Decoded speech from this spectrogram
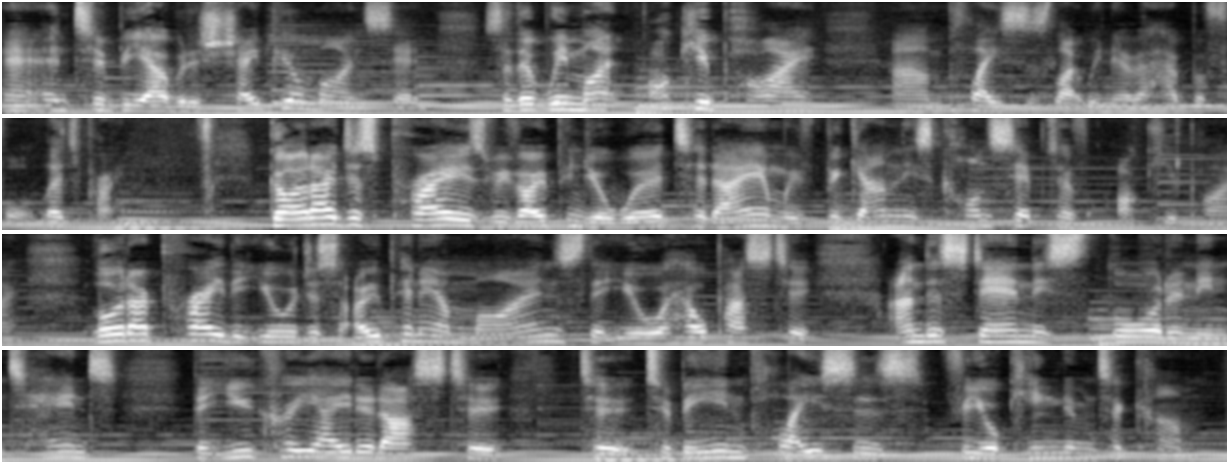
and, and to be able to shape your mindset so that we might occupy um, places like we never have before. Let's pray. God, I just pray as we've opened your word today and we've begun this concept of occupy. Lord, I pray that you will just open our minds, that you will help us to understand this thought and intent that you created us to to, to be in places for your kingdom to come.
